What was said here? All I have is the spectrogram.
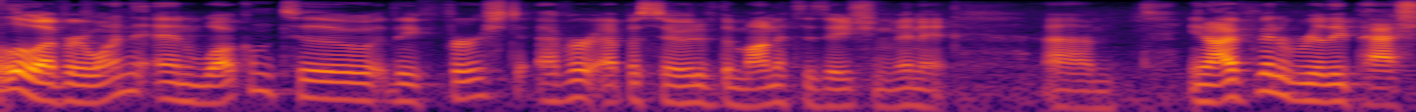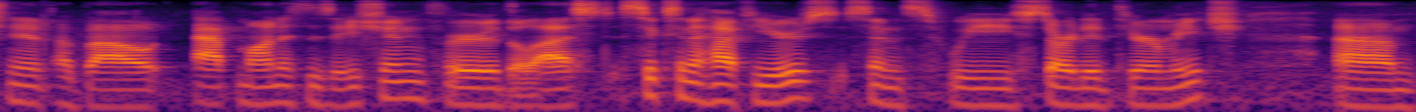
Hello, everyone, and welcome to the first ever episode of the Monetization Minute. Um, you know, I've been really passionate about app monetization for the last six and a half years since we started TheoremReach. Um,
